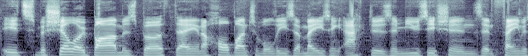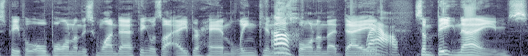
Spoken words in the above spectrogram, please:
it's Michelle Obama's birthday, and a whole bunch of all these amazing actors and musicians and famous people all born on this one day. I think it was like Abraham Lincoln was Oh, born on that day. and wow. some big names,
